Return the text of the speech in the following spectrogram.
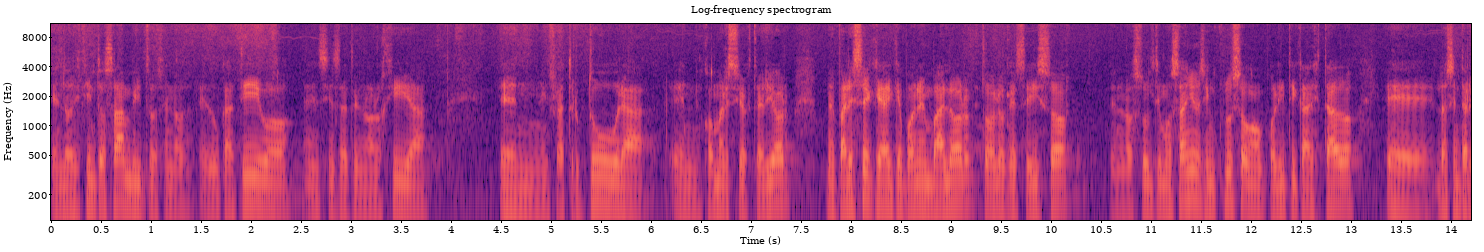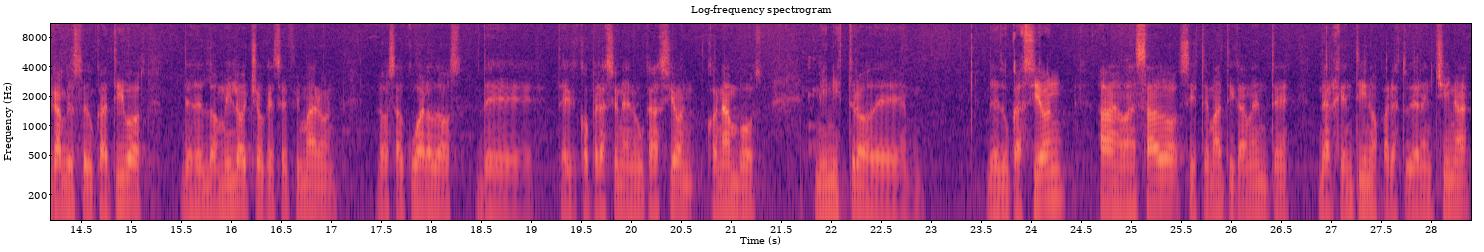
en los distintos ámbitos, en lo educativo, en ciencia y tecnología, en infraestructura, en comercio exterior, me parece que hay que poner en valor todo lo que se hizo en los últimos años, incluso como política de Estado, eh, los intercambios educativos desde el 2008 que se firmaron los acuerdos de, cooperación en educación con ambos ministros de, educación han avanzado sistemáticamente de argentinos para estudiar en China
